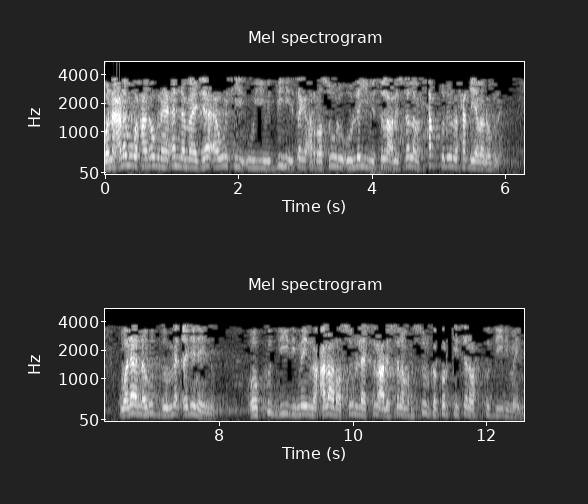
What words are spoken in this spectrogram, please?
Wanaclamu waxaan ognahay ana maa jaaa wixii uu yimid bihi isaga alrasuulu uu la yimid sal lay slam xaqun inuu xaq yaha baan ognahay. Walaa naruddu ma celinayno. Oo ku diidi mayno calaa rasuulilahi sal lay slam rasuulka korkiisana wax ku diidi mayno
